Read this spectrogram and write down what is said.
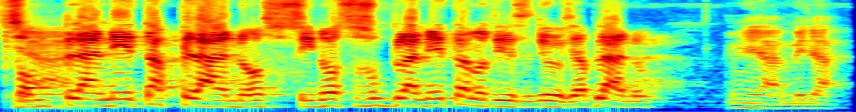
Son Claro. planetas planos. Si no sos un planeta, no tiene sentido que sea plano. Mira, mira.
